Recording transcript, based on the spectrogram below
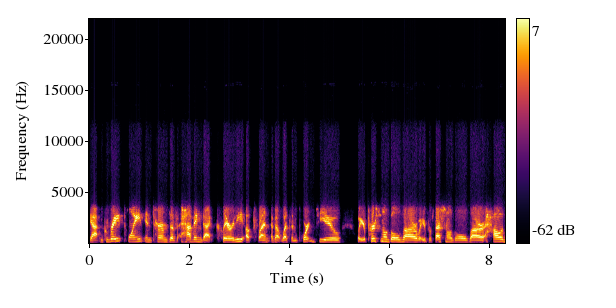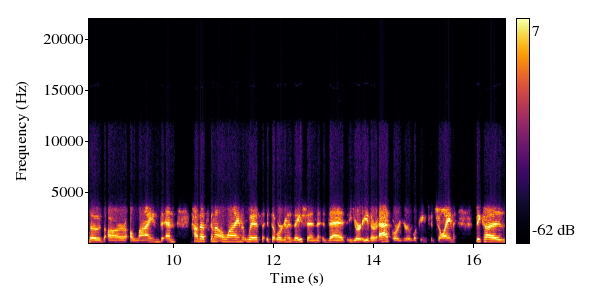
yeah great point in terms of having that clarity up front about what's important to you what your personal goals are, what your professional goals are, how those are aligned, and how that's going to align with the organization that you're either at or you're looking to join. Because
